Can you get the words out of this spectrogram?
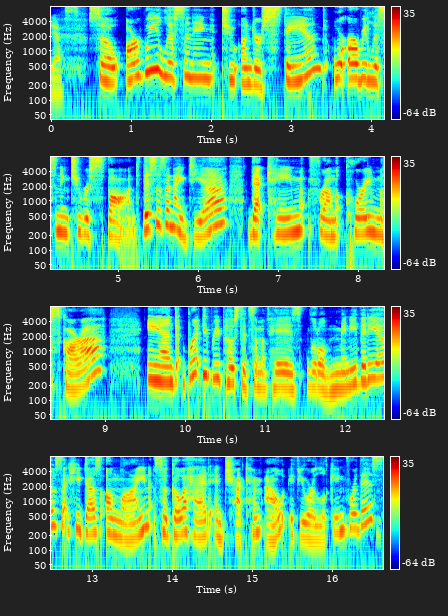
Yes. So, are we listening to understand or are we listening to respond? This is an idea that came from Cory Muscara, And Britt reposted some of his little mini videos that he does online. So go ahead and check him out if you are looking for this.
